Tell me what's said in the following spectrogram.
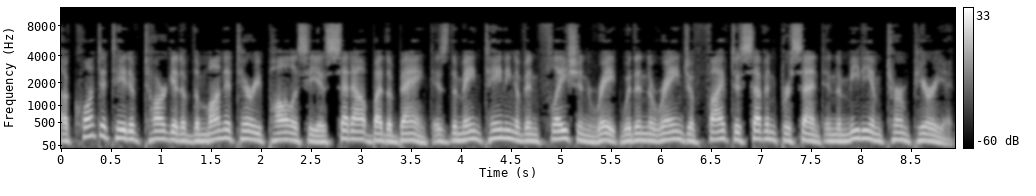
A quantitative target of the monetary policy as set out by the bank is the maintaining of inflation rate within the range of 5–7% in the medium-term period.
